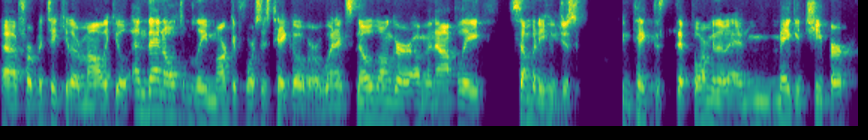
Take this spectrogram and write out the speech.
uh, for a particular molecule, and then ultimately market forces take over when it's no longer a monopoly. Somebody who just can take the, the formula and make it cheaper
